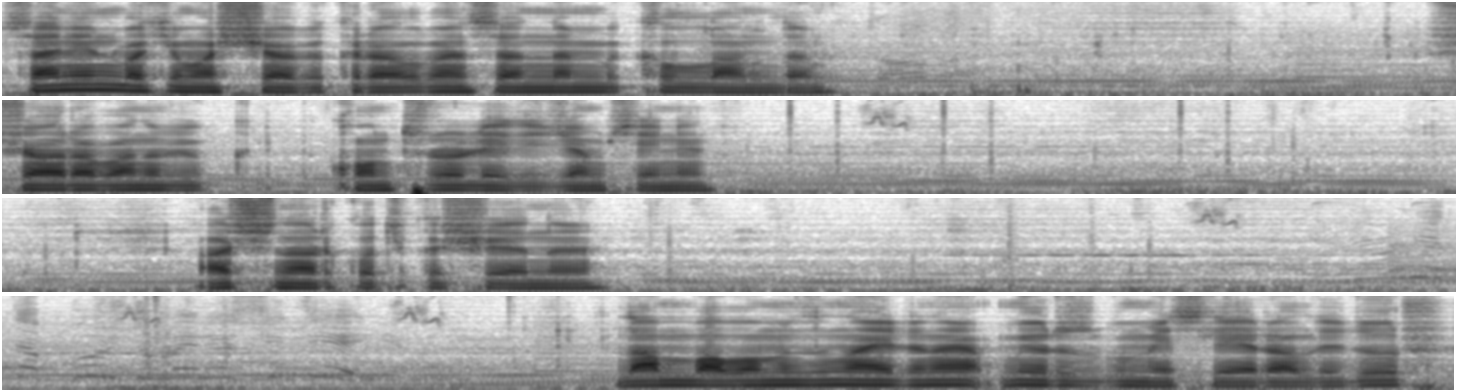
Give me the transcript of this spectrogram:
Sen in bakayım aşağı bir kral. Ben senden bir kıllandım. Şu arabanı bir kontrol edeceğim senin. Aç narkotik ışığını. Lan babamızın ayrına yapmıyoruz bu mesleği herhalde dur.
